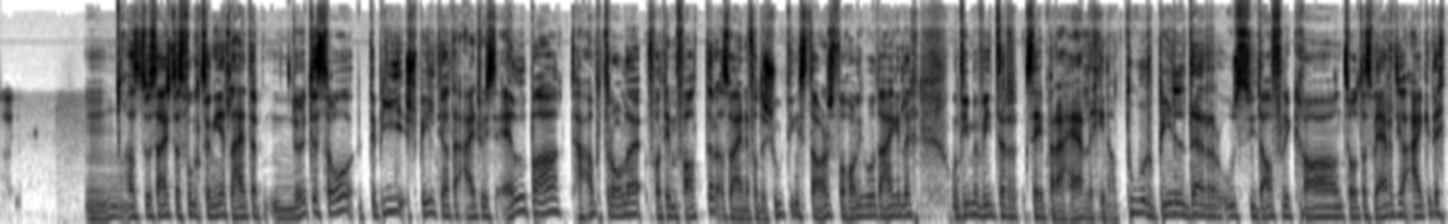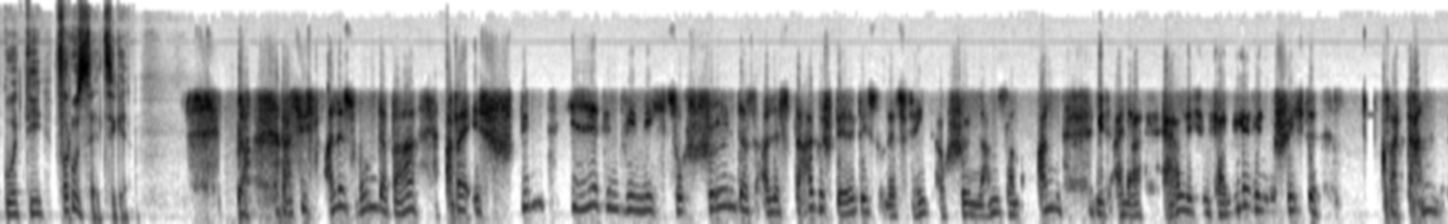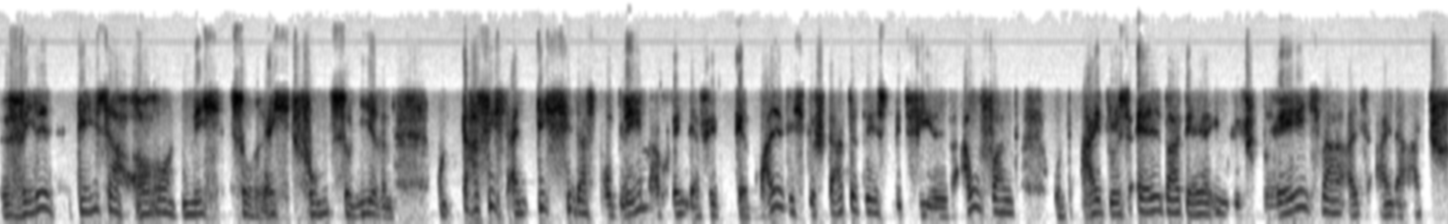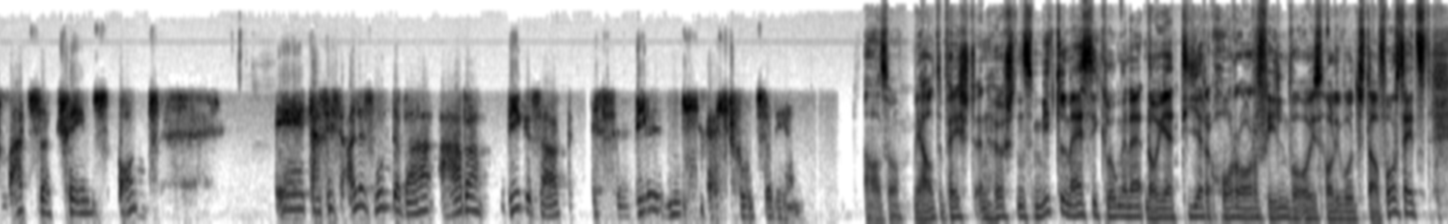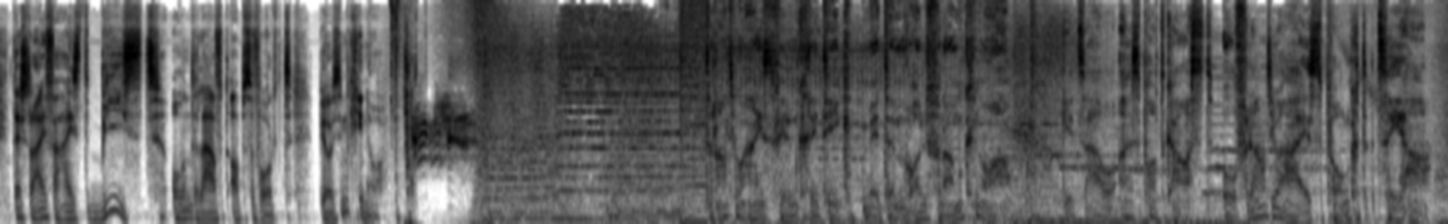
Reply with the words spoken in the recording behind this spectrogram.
Mhm. Also du sagst, das funktioniert leider nicht so. Dabei spielt ja der Idris Elba die Hauptrolle von dem Vater, also einer der Shooting Stars von Hollywood eigentlich. Und immer wieder sieht man auch herrliche Naturbilder aus Südafrika und so. Das wären ja eigentlich gute Voraussetzungen. Ja, das ist alles wunderbar, aber es stimmt irgendwie nicht so schön, dass alles dargestellt ist und es fängt auch schön langsam an mit einer herrlichen Familiengeschichte. Aber dann will dieser Horror nicht so recht funktionieren. Und das ist ein bisschen das Problem, auch wenn der Film gewaltig gestartet ist, mit viel Aufwand. Und Idris Elba, der ja im Gespräch war als eine Art schwarzer James Bond, äh, das ist alles wunderbar, aber wie gesagt, es will nicht recht funktionieren. Also, wir halten fest, ein höchstens mittelmäßig gelungener neuer Tier-Horrorfilm, der uns Hollywood da vorsetzt. Der Streifen heißt Beast und läuft ab sofort bei uns im Kino. Die Radio 1 Filmkritik mit dem Wolfram Knorr gibt's auch als Podcast auf radioeis.ch.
